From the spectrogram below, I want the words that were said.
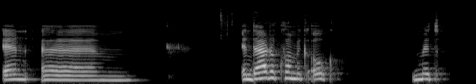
En, uh, en daardoor kwam ik ook met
